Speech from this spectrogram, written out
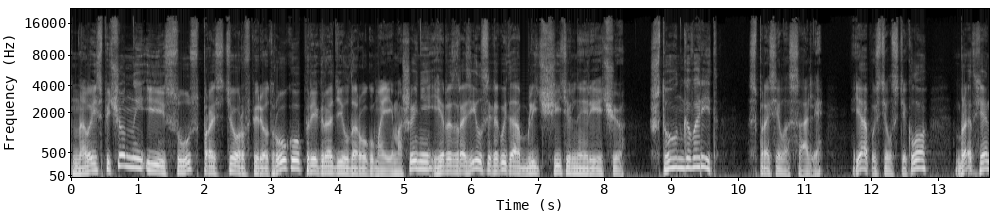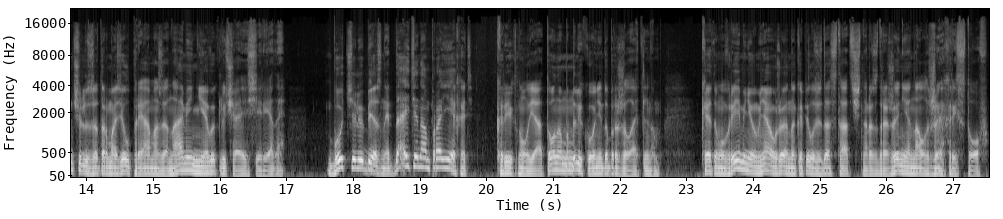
Новоиспеченный Иисус простер вперед руку, преградил дорогу моей машине и разразился какой-то обличительной речью. «Что он говорит?» – спросила Салли. Я опустил стекло. Брэд Хенчель затормозил прямо за нами, не выключая сирены. «Будьте любезны, дайте нам проехать!» – крикнул я тоном далеко недоброжелательным. К этому времени у меня уже накопилось достаточно раздражения на лже-христов,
